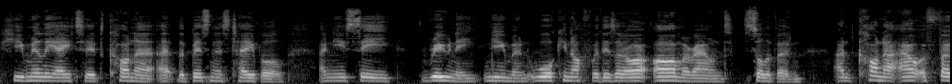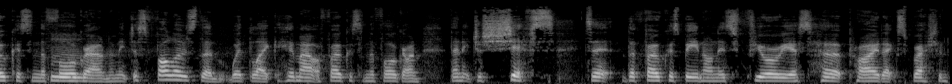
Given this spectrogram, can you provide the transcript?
humiliated Connor at the business table, and you see Rooney Newman walking off with his arm around Sullivan. And Connor out of focus in the hmm. foreground, and it just follows them with like him out of focus in the foreground. Then it just shifts to the focus being on his furious, hurt pride expression.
